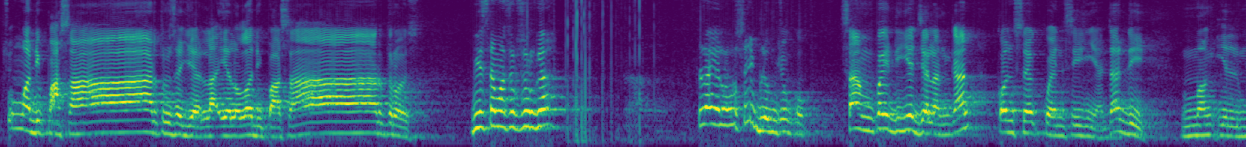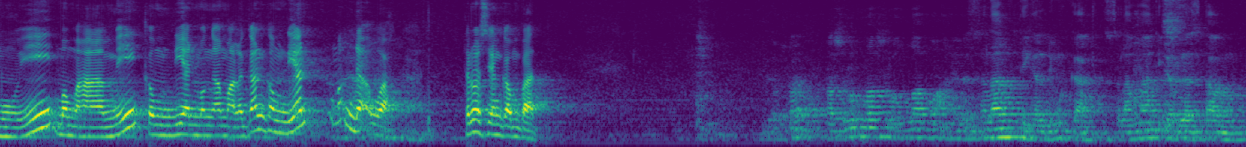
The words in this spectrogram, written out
Cuma di pasar terus saja. La ilallah di pasar terus. Bisa masuk surga? La ilaha saya belum cukup. Sampai dia jalankan konsekuensinya. Tadi mengilmui, memahami, kemudian mengamalkan, kemudian mendakwahkan. Terus yang keempat. Rasulullah Shallallahu Alaihi Wasallam tinggal di Mekah selama 13 tahun.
